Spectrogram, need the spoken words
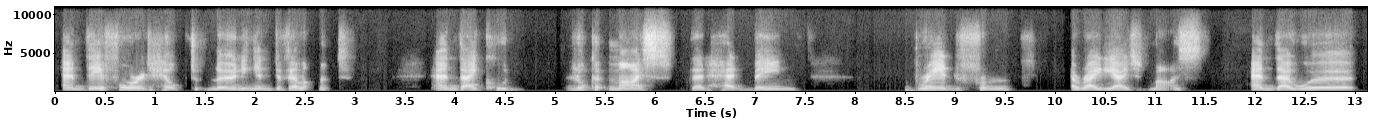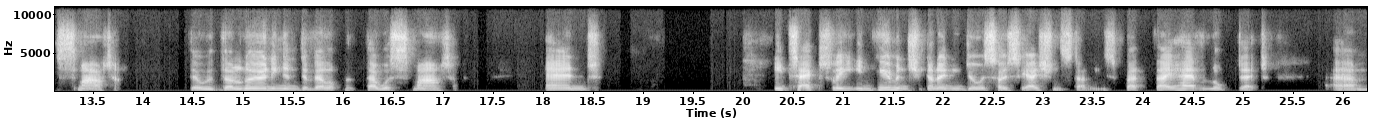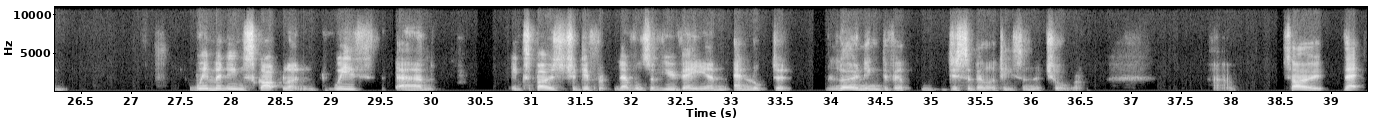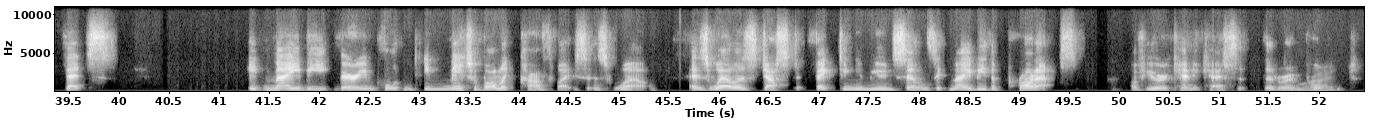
And therefore, it helped learning and development and they could look at mice that had been bred from irradiated mice and they were smarter. They were the learning and development, they were smarter. And it's actually in humans, you can only do association studies, but they have looked at um, women in Scotland with um, exposed to different levels of UV and, and looked at learning disabilities in the children. Um, so that that's it may be very important in metabolic pathways as well, as well as just affecting immune cells. It may be the products of urocanic acid that are important. Right.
